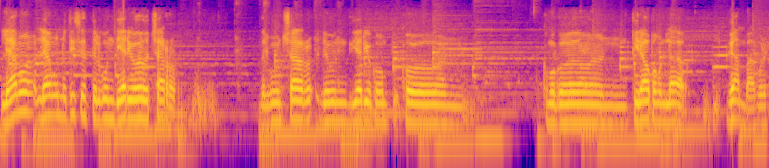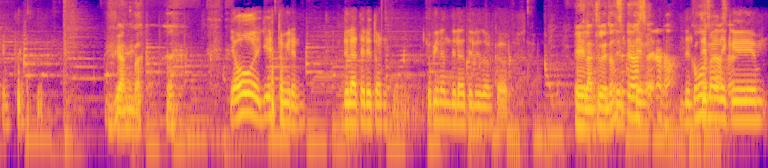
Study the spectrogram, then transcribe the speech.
Leamos, leamos noticias de algún diario charro. De algún charro, de un diario con, con como con tirado para un lado. Gamba, por ejemplo. Gamba. Y, oh, y esto, miren, de la Teletón. ¿Qué opinan de la Teletón, cabrón? Eh, ¿La Teletón Del se va a tema- hacer o no? Del ¿Cómo se va tema a de hacer? que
